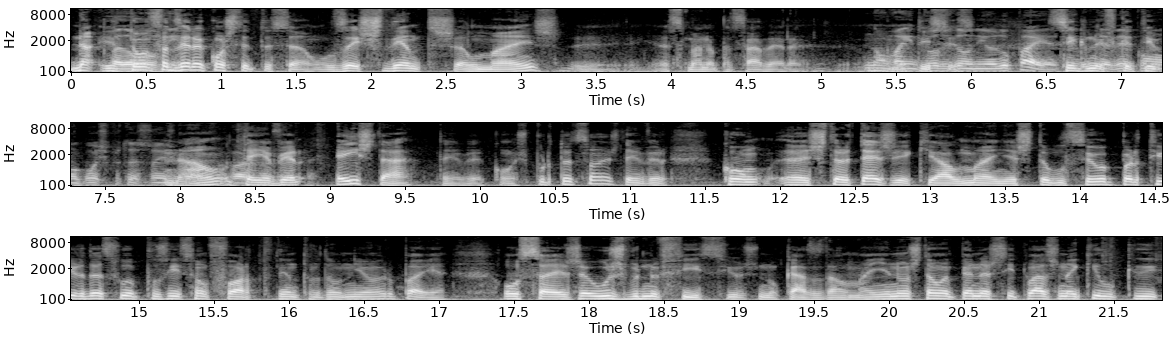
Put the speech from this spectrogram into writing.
Não, eu estou a fazer a constatação. Os excedentes alemães, eh, a semana passada era. Não vêm todos da União Europeia. Significativo. Tem a ver com, com exportações. Não, tem a ver. Aí está. Tem a ver com exportações, tem a ver com a estratégia que a Alemanha estabeleceu a partir da sua posição forte dentro da União Europeia. Ou seja, os benefícios, no caso da Alemanha, não estão apenas situados naquilo que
